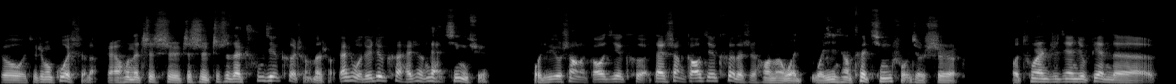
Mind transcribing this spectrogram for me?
就就这么过去了。然后呢，这是这是这是在初阶课程的时候，但是我对这个课还是很感兴趣，我就又上了高阶课。但上高阶课的时候呢，我我印象特清楚，就是我突然之间就变得。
